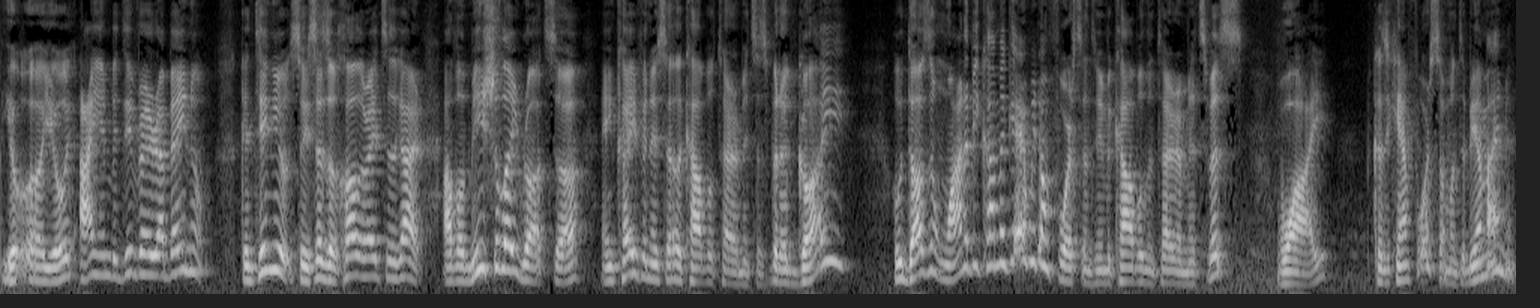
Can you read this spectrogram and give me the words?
I am b'divrei Rabbeinu. Continue. So he says, "Achal right to the guy. Aval mishalei rotza and kaifin is el kabel Torah mitzvahs." But a guy who doesn't want to become a ger, we don't force him to be kabel the Torah mitzvahs. Why? Because you can't force someone to be a maimin.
